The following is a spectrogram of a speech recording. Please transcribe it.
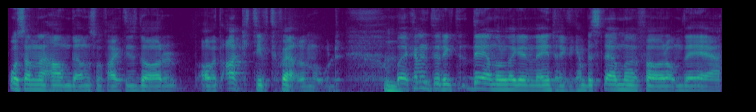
Och sen är han den som faktiskt dör av ett aktivt självmord. Mm. Och jag kan inte riktigt, det är en av de där grejerna jag inte riktigt kan bestämma mig för om det är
